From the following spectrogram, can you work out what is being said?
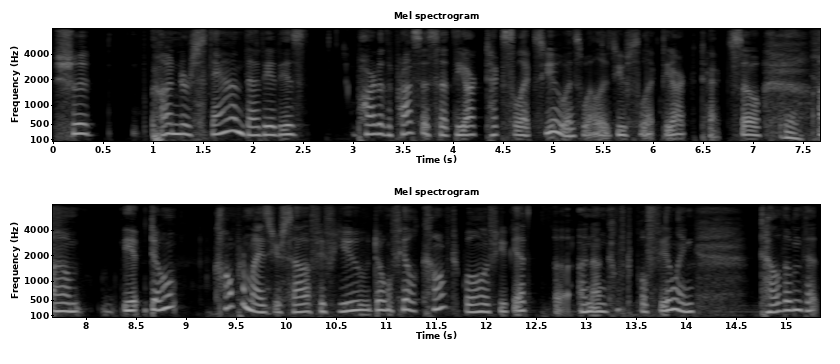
should understand that it is part of the process that the architect selects you as well as you select the architect. So, yeah. um, it, don't compromise yourself if you don't feel comfortable. If you get uh, an uncomfortable feeling, tell them that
